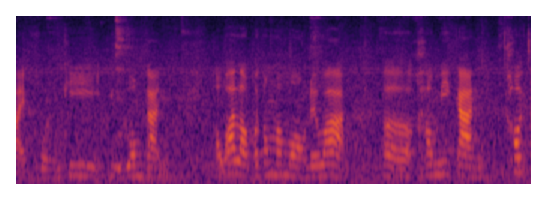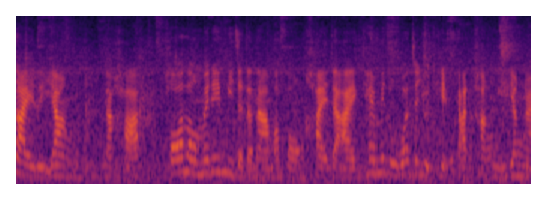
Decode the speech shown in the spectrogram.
ลาย ๆ คนที่อยู่ร่วมกัน เพราะว่าเราก็ต้องมามองด้วยว่าเอ่อเขามีการเข้าใจหรือยังนะคะเพ ราะว่าเราไม่ได้มีเจตนามาฟ้องใครแต่ไอแค่ไม่รู้ว่าจะหยุดเหตุการณ์ครั้งนี้ยังไง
